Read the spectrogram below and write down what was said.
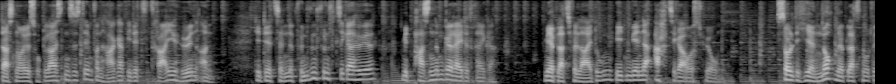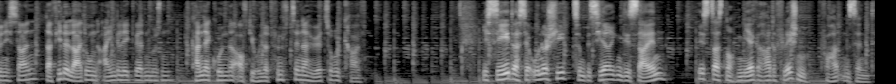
Das neue Sockleistensystem von Hager bietet drei Höhen an. Die dezente 55er Höhe mit passendem Geräteträger. Mehr Platz für Leitungen bieten wir in der 80er Ausführung. Sollte hier noch mehr Platz notwendig sein, da viele Leitungen eingelegt werden müssen, kann der Kunde auf die 115er Höhe zurückgreifen. Ich sehe, dass der Unterschied zum bisherigen Design ist, dass noch mehr gerade Flächen vorhanden sind.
